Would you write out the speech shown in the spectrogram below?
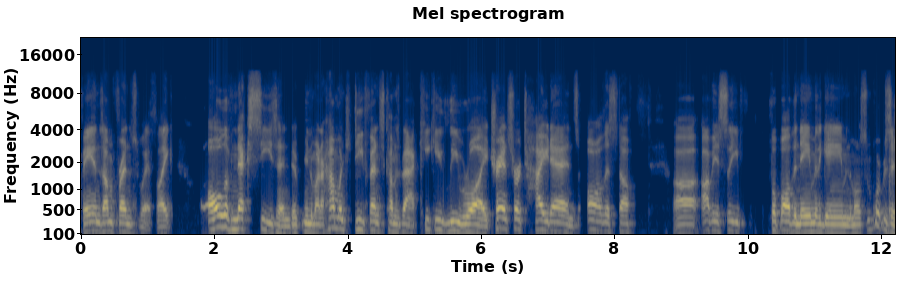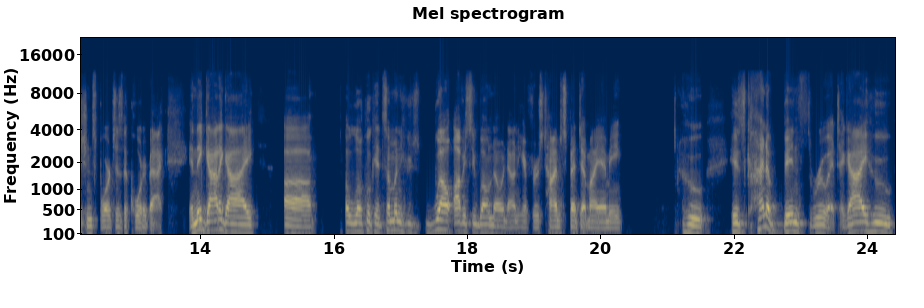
fans I'm friends with. Like all of next season, no matter how much defense comes back, Kiki Leroy, transfer tight ends, all this stuff. Uh, obviously, football, the name of the game, and the most important position in sports is the quarterback. And they got a guy, uh, a local kid, someone who's well, obviously well known down here for his time spent at Miami, who has kind of been through it. A guy who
